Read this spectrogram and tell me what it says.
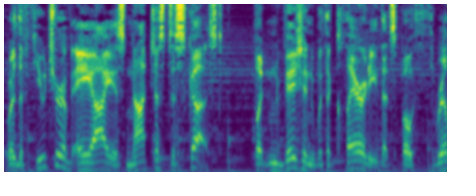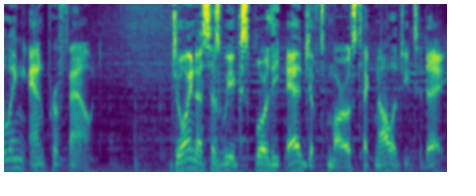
where the future of AI is not just discussed, but envisioned with a clarity that's both thrilling and profound. Join us as we explore the edge of tomorrow's technology today.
